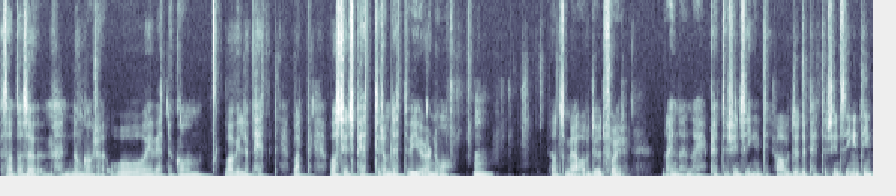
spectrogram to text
sant, altså, Noen ganger så Å, jeg vet noe om Hva ville Pet, hva, hva syns Petter om dette vi gjør nå? Mm. Sant, som er avdød for Nei, nei, nei. Petter syns ingenting. Avdøde Petter syns ingenting.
